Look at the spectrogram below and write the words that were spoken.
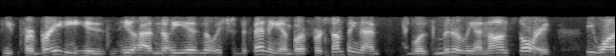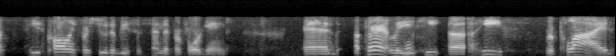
he, for Brady, his he'll have no he has no issue defending him, but for something that was literally a non-story, he wants he's calling for Suh to be suspended for four games. And apparently he uh he replied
